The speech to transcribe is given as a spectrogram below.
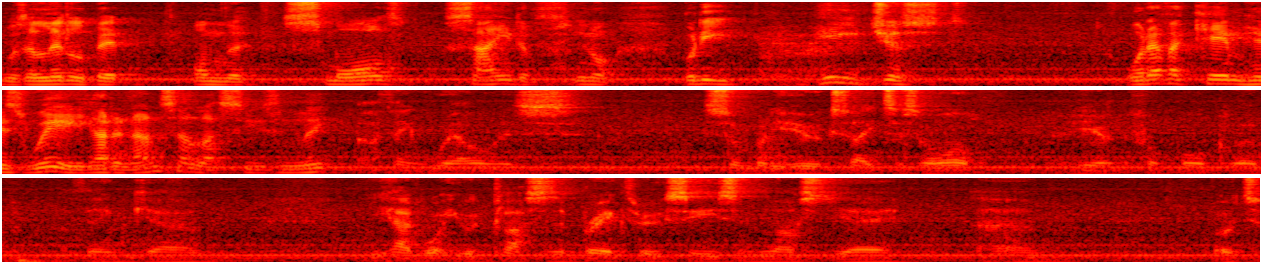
was a little bit on the small side of you know, but he he just whatever came his way, he had an answer last season, Lee. I think Will is somebody who excites us all here at the football club. I think um, he had what you would class as a breakthrough season last year, um, but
